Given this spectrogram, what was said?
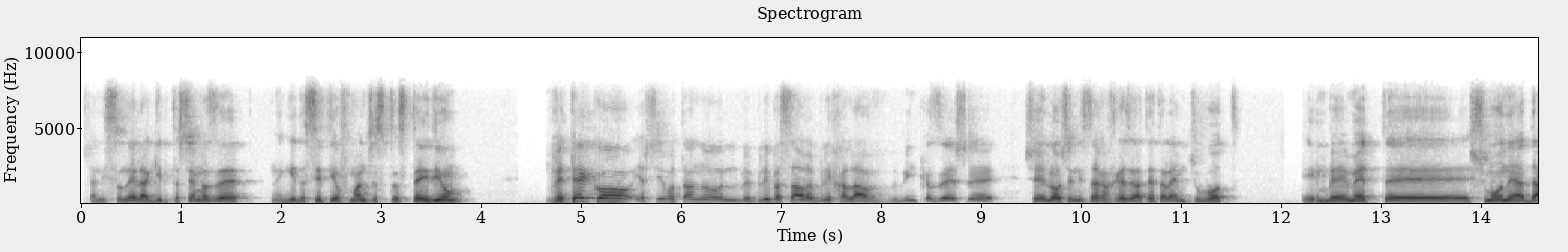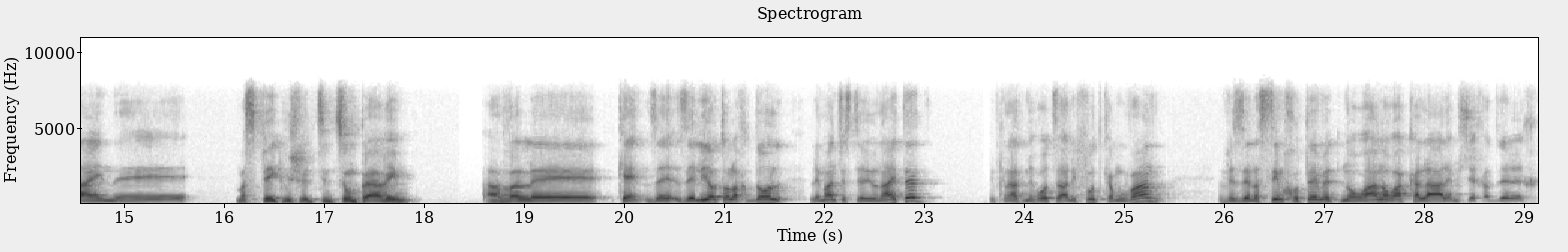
שאני שונא להגיד את השם הזה, נגיד ה-City of Manchester Stadium, ותיקו ישאיר אותנו בלי בשר ובלי חלב, במין כזה ש... שאלות שנצטרך אחרי זה לתת עליהן תשובות, אם באמת אה, שמונה עדיין אה, מספיק בשביל צמצום פערים. אבל אה, כן, זה, זה להיות או לחדול למנצ'סטר יונייטד, מבחינת מרוץ האליפות כמובן, וזה לשים חותמת נורא נורא קלה על המשך הדרך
